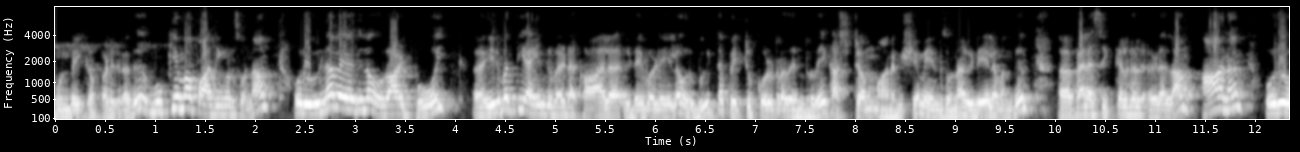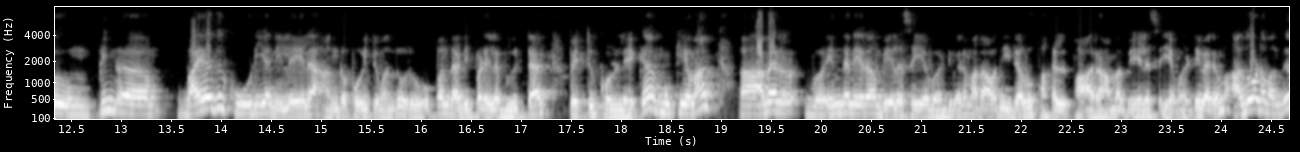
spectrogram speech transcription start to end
முன்வைக்கப்படுகிறது. முக்கியமாக பார்த்தீங்கன்னு சொன்னால் ஒரு இளவயதில் ஒரு ஆள் போய் இருபத்தி ஐந்து வருட கால இடைவெளியில் ஒரு வீட்டை பெற்றுக்கொள்றதுன்றதே கஷ்டமான விஷயம் என்று சொன்னால் இடையில வந்து பல சிக்கல்கள் எழலாம். ஆனால் ஒரு பின் வயது கூடிய நிலையில அங்கே போயிட்டு வந்து ஒரு ஒப்பந்த அடிப்படையில் வீட்டை பெற்றுக்கொள்ளேக்க முக்கியமாக அவர் எந்த நேரம் வேலை செய்ய வேண்டி வரும் அதாவது இரவு பகல் பாராம வேலை செய்ய வேண்டி வரும். அதோட வந்து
